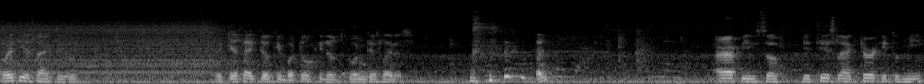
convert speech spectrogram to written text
What it tastes like to you? It tastes like turkey, but turkey don't, don't taste like this. Huh? Alright, peeps, so it tastes like turkey to me.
